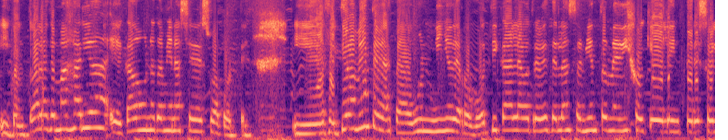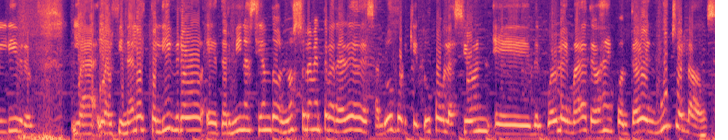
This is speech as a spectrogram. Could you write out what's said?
y con todas las demás áreas, eh, cada uno también hace su aporte. Y efectivamente, hasta un niño de robótica la otra vez del lanzamiento me dijo que le interesó el libro. Y, al final este libro eh, termina siendo no solamente para áreas de salud, porque tu población eh, del pueblo aymara te vas a encontrar en muchos lados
